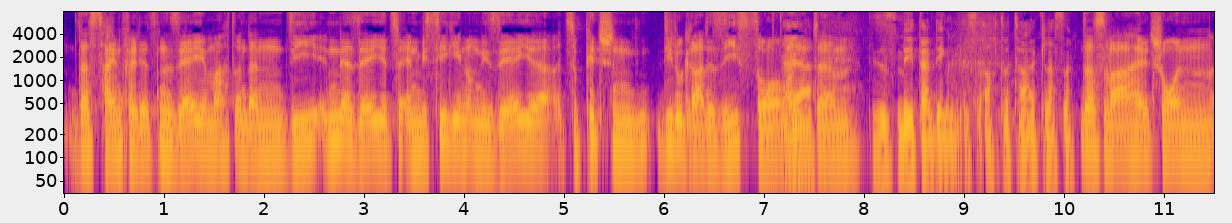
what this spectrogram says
dass Seinfeld jetzt eine Serie macht und dann sie in der Serie zu NBC gehen, um die Serie zu pitchen, die du gerade siehst. So. Ja, und ja. ähm, Dieses Meta-Ding ist auch total klasse. das war halt schon, äh,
